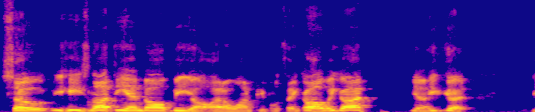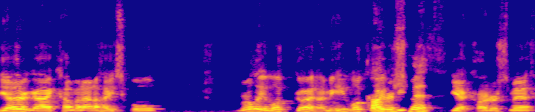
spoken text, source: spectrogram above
So he's not the end all be all. I don't want people to think, "Oh, we got," you know, he's good. The other guy coming out of high school really looked good. I mean, he looked Carter like he, Smith. Yeah, Carter Smith.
